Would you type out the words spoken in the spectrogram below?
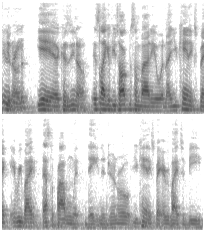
you you know, agree. yeah, because you know, it's like if you talk to somebody or whatnot, you can't expect everybody. That's the problem with dating in general. You can't expect everybody to be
